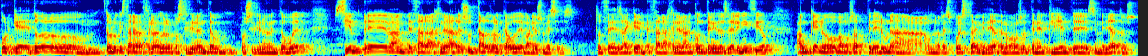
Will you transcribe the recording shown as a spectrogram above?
porque todo, todo lo que está relacionado con el posicionamiento, posicionamiento web siempre va a empezar a generar resultados al cabo de varios meses. Entonces hay que empezar a generar contenido desde el inicio, aunque no vamos a obtener una, una respuesta inmediata, no vamos a obtener clientes inmediatos.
